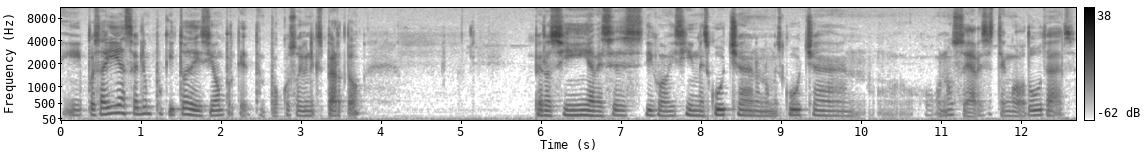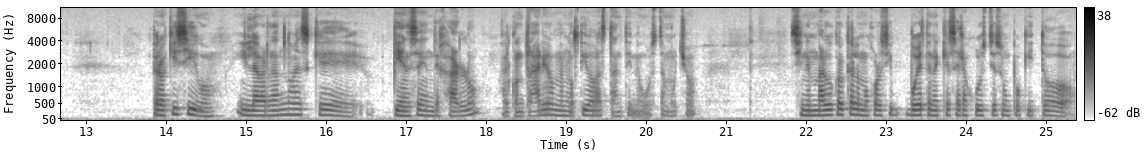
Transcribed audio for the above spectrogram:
y pues ahí hacerle un poquito de edición porque tampoco soy un experto pero sí, a veces digo, ¿y si me escuchan o no me escuchan? O, no sé, a veces tengo dudas. Pero aquí sigo. Y la verdad no es que piense en dejarlo. Al contrario, me motiva bastante y me gusta mucho. Sin embargo, creo que a lo mejor sí voy a tener que hacer ajustes un poquito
